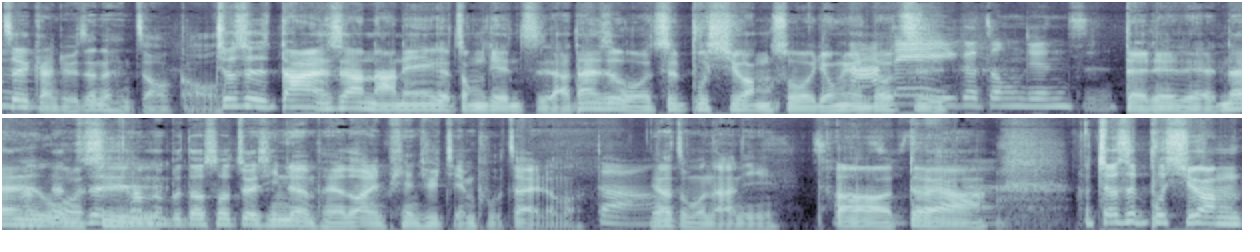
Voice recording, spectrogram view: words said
这个感觉真的很糟糕。就是当然是要拿捏一个中间值啊，但是我是不希望说永远都只一个中间值。对对对，但是我是，是他们不都说最信任的朋友都让你骗去柬埔寨了吗？对啊。你要怎么拿捏？哦，对啊，就是不希望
